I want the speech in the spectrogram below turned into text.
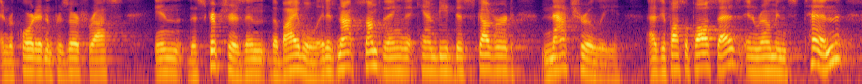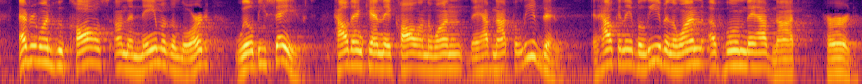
and recorded and preserved for us in the scriptures, in the Bible. It is not something that can be discovered naturally. As the Apostle Paul says in Romans 10, everyone who calls on the name of the Lord will be saved. How then can they call on the one they have not believed in? And how can they believe in the one of whom they have not heard?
